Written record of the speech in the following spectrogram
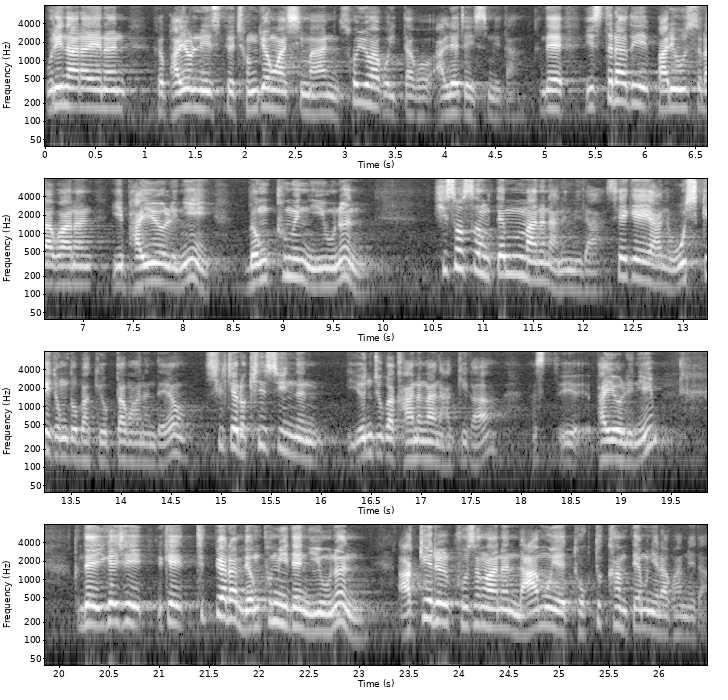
우리나라에는 그 바이올리니스트 정경화 씨만 소유하고 있다고 알려져 있습니다. 근데 이 스트라디 바리우스라고 하는 이 바이올린이 명품인 이유는 희소성 때문만은 아닙니다. 세계에 한 50개 정도밖에 없다고 하는데요. 실제로 킬 수 있는 연주가 가능한 악기가 바이올린이. 근데 이것이 이렇게 특별한 명품이 된 이유는 악기를 구성하는 나무의 독특함 때문이라고 합니다.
